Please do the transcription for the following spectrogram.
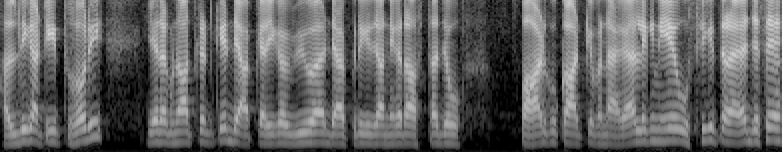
हल्दी घाटी सॉरी ये रघुनाथगढ़ के डैपकरी का व्यू है। डैपकरी जाने का रास्ता जो पहाड़ को काट के बनाया गया लेकिन ये उसी की तरह है जैसे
